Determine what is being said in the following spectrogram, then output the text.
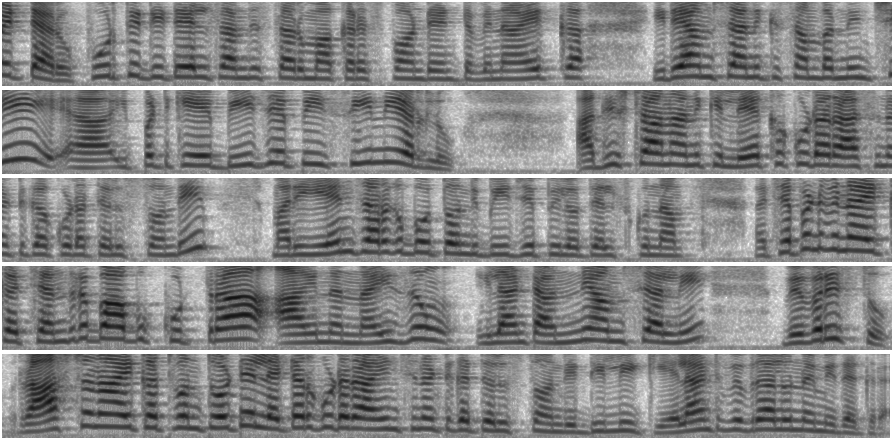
పెట్టారు? పూర్తి డీటెయిల్స్ అందిస్తారు మా కరెస్పాండెంట్ వినాయక్. ఇదే అంశానికి సంబంధించి ఇప్పటికే బీజేపీ సీనియర్లు అధిష్టానానికి లేఖ కూడా రాసినట్టుగా కూడా తెలుస్తోంది. మరి ఏం జరగబోతోంది బీజేపీలో తెలుసుకుందాం. చెప్పండి వినాయక్ చంద్రబాబు కుట్ర ఆయన నైజం ఇలాంటి అన్ని అంశాల్ని వివరిస్తూ రాష్ట్ర నాయకత్వంతో లెటర్ కూడా రాయించినట్టుగా తెలుస్తోంది ఢిల్లీకి. ఎలాంటి వివరాలు ఉన్నాయి మీ దగ్గర?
